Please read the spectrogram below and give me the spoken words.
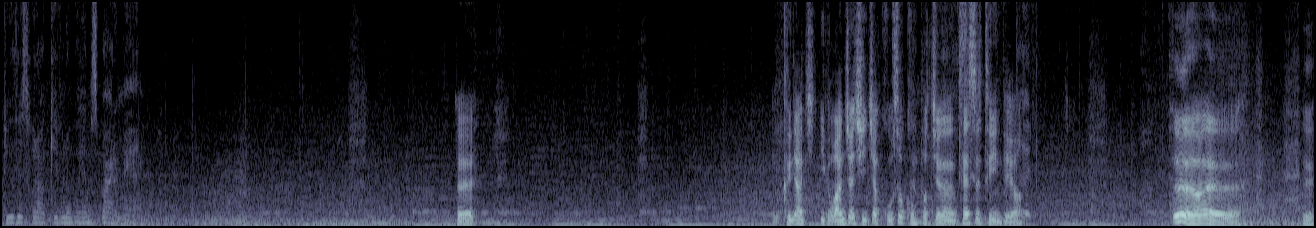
do this without giving away I'm Spider-Man. 네. 그냥 지- 이거 완전 진짜 고소 공포증 테스트인데요. Good. 으, 으, 으, 으, 으.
